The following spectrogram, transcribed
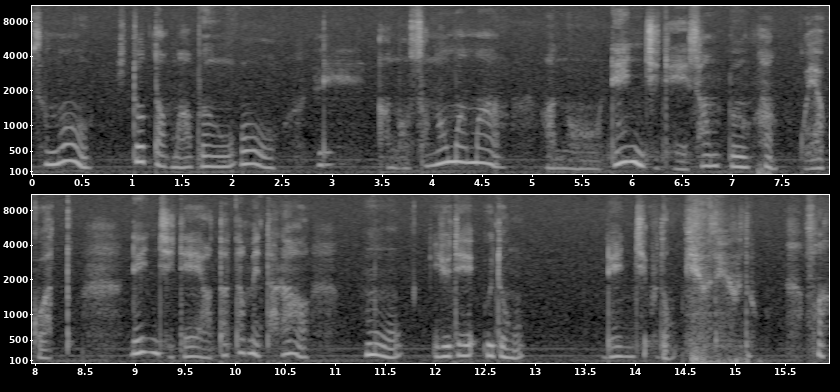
その1玉分をあのそのままあのレンジで3分半500ワット。レンジで温めたらもうゆでうどん。レンジうどん。ゆでうどん。まあ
